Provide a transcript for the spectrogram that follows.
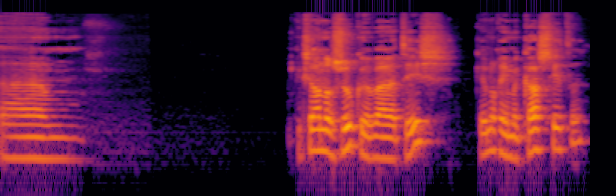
Um, ik zal nog zoeken waar het is. Ik heb nog in mijn kast zitten.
